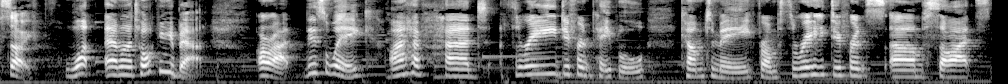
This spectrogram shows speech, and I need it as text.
So, what am I talking about? All right, this week I have had three different people come to me from three different um, sites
